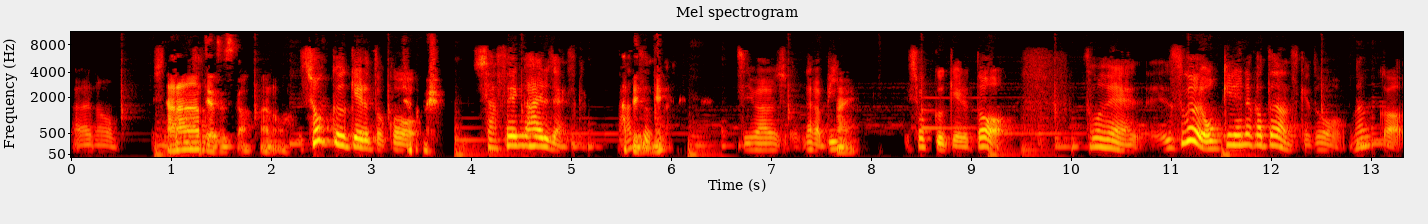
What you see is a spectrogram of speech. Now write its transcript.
あの、ダラーンってやつですか？あの、ショック受けるとこう、斜線が入るじゃないですか。なんつうのかな？ちびまる、なんかビ、はい。ショック受けると、そうね、すごいお綺麗な方なんですけど、なんか、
